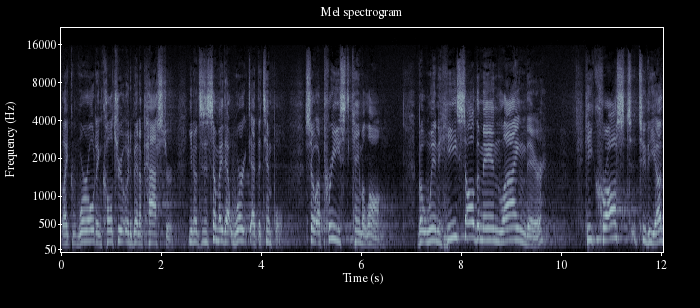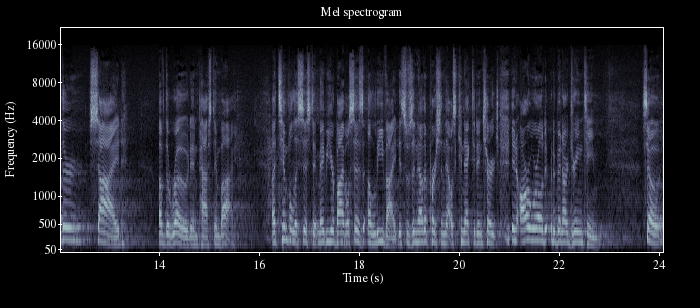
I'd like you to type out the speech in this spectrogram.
like world and culture, it would have been a pastor. You know, this is somebody that worked at the temple. So a priest came along but when he saw the man lying there, he crossed to the other side of the road and passed him by. A temple assistant, maybe your Bible says a Levite. This was another person that was connected in church. In our world, it would have been our dream team. So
